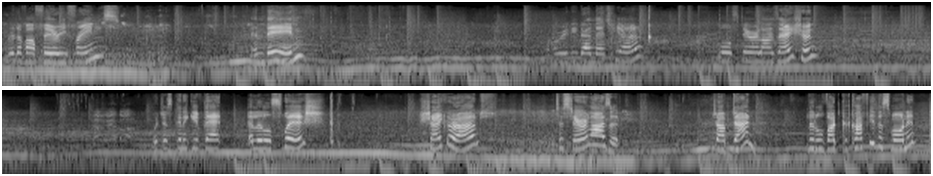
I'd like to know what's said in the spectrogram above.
rid of our furry friends. And then I've already done that here. Little sterilization. We're just gonna give that a little swish shake around to sterilize it. Job done. Little vodka coffee this morning.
